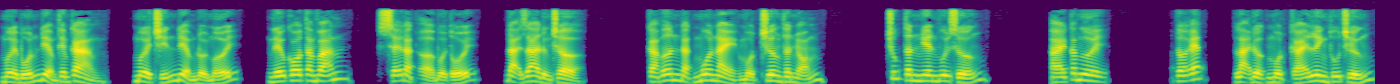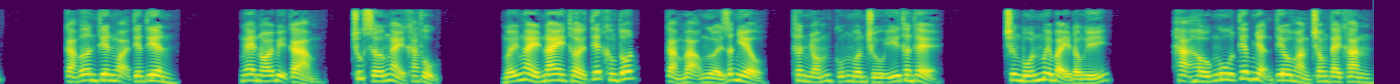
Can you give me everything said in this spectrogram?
14 điểm thêm cảng, 19 điểm đổi mới, nếu có tam vãn, sẽ đặt ở buổi tối, đại gia đừng chờ. Cảm ơn đặt mua này một chương thân nhóm. Chúc tân niên vui sướng. Ái các ngươi. Đợt, lại được một cái linh thú trứng. Cảm ơn thiên ngoại tiên tiên. Nghe nói bị cảm, chúc sớm ngày khang phục. Mấy ngày nay thời tiết không tốt, cảm mạo người rất nhiều, thân nhóm cũng muốn chú ý thân thể. Chương 47 đồng ý. Hạ hầu ngu tiếp nhận tiêu hoàng trong tay khăn,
